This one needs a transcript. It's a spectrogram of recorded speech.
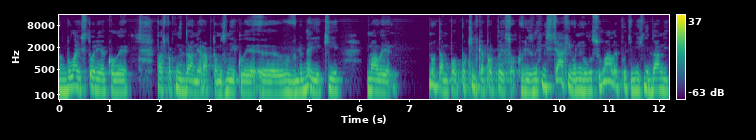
Була історія, коли паспортні дані раптом зникли е, в людей, які мали. Ну там по, по кілька прописок в різних місцях, і вони голосували. Потім їхні дані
